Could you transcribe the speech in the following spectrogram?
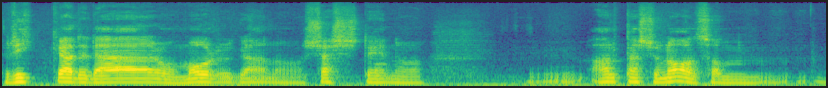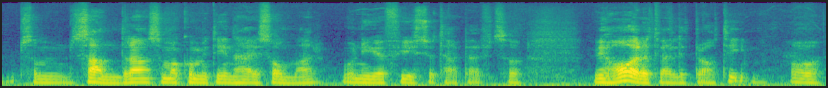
Rickard är där och Morgan och Kerstin och eh, all personal som, som Sandra som har kommit in här i sommar. Vår nya fysioterapeut. Så vi har ett väldigt bra team. Och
